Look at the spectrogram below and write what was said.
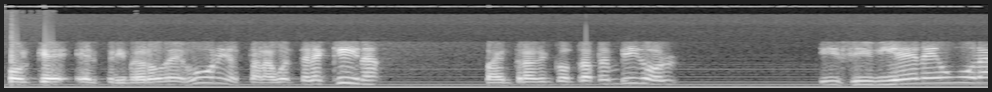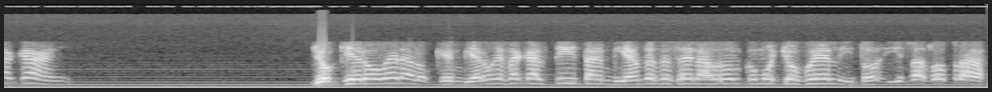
Porque el primero de junio está la vuelta de la esquina, va a entrar el contrato en vigor, y si viene un huracán, yo quiero ver a los que enviaron esa cartita enviando ese celador como chofer y, y esas otras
